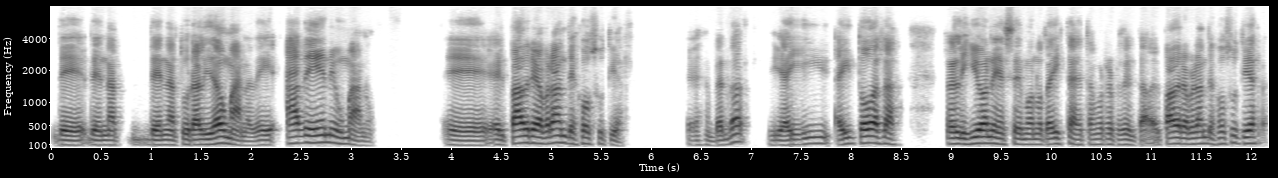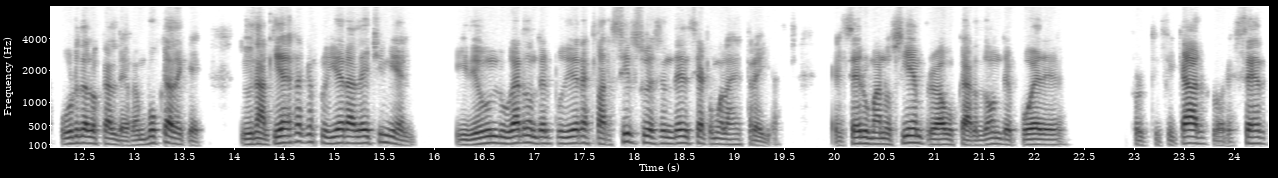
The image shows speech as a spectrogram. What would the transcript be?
de naturalidad humana, de ADN humano. Eh, el padre Abraham dejó su tierra, ¿verdad? Y ahí, ahí todas las religiones monoteístas estamos representadas. El padre Abraham dejó su tierra, Ur de los Caldeos, en busca de qué? De una tierra que fluyera leche y miel y de un lugar donde él pudiera esparcir su descendencia como las estrellas. El ser humano siempre va a buscar dónde puede fructificar, florecer,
